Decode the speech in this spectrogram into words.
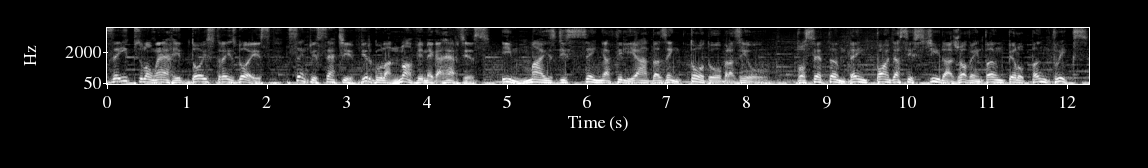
ZYR 232, 107,9 MHz. E mais de 100 afiliadas em todo o Brasil. Você também pode assistir a Jovem Pan pelo Panflix,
